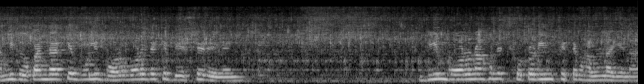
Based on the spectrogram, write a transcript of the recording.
আমি দোকানদারকে বলি, বড় বড় দেখে বেছে দেবেন ডিম বড় না হলে ছোট ডিম খেতে ভালো লাগে না।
